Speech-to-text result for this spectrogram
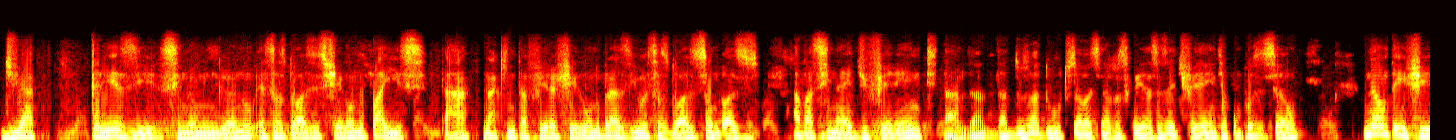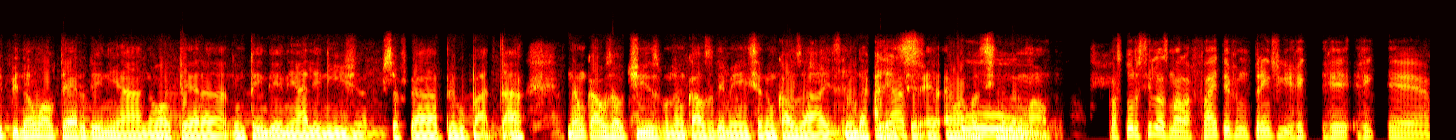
Dia 13, se não me engano, essas doses chegam no país, tá? Na quinta-feira chegam no Brasil, essas doses são doses. A vacina é diferente, tá? Da, da dos adultos, a vacina para as crianças é diferente, a composição. Não tem chip, não altera o DNA, não altera, não tem DNA alienígena, não precisa ficar preocupado, tá? Não causa autismo, não causa demência, não causa AIDS, não dá Aliás, câncer, é, é uma o... vacina normal. Pastor Silas Malafaia teve um trend re, re, re, é,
